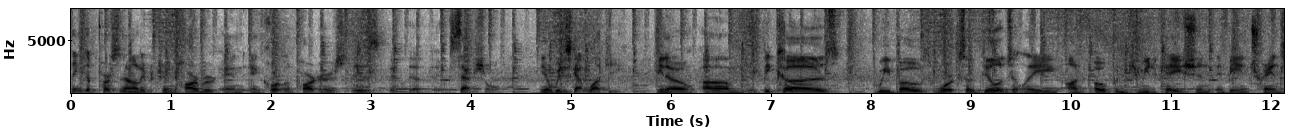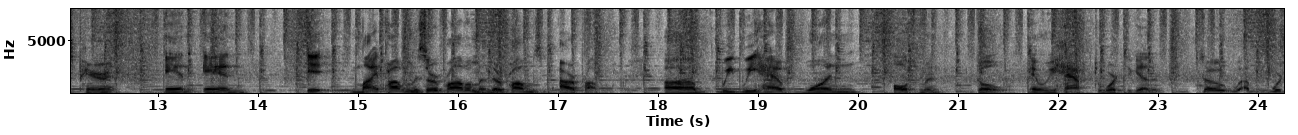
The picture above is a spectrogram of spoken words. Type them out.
think the personality between Harbert and, and Cortland Partners is exceptional. You know, we just got lucky, you know, um, because we both work so diligently on open communication and being transparent. And, and it, my problem is their problem and their problem is our problem. Um, we, we have one ultimate goal and we have to work together. So we're,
